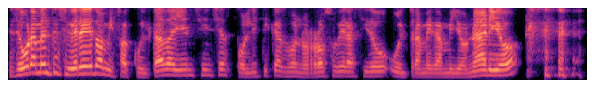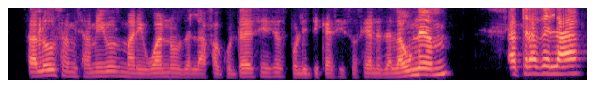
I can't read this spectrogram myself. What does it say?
seguramente si hubiera ido a mi facultad ahí en ciencias políticas, bueno, Ross hubiera sido ultra mega millonario. Saludos a mis amigos marihuanos de la Facultad de Ciencias Políticas y Sociales de la UNAM. Atrás de la.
